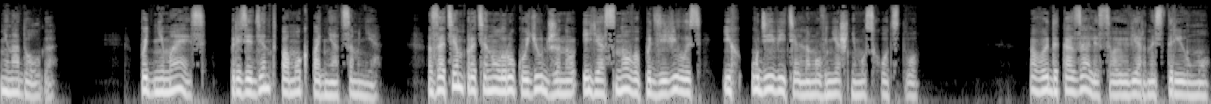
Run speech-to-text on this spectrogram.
Ненадолго. Поднимаясь, президент помог подняться мне. Затем протянул руку Юджину, и я снова подивилась их удивительному внешнему сходству. Вы доказали свою верность Триуму.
